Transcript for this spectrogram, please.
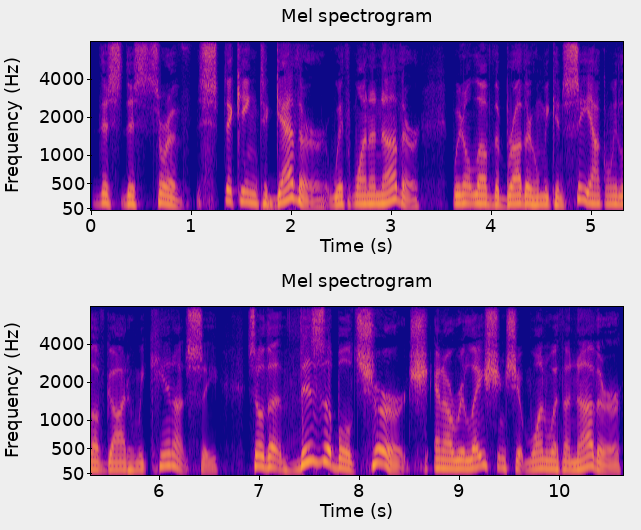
this this sort of sticking together with one another. If we don't love the brother whom we can see, how can we love God whom we cannot see? So the visible church and our relationship one with another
